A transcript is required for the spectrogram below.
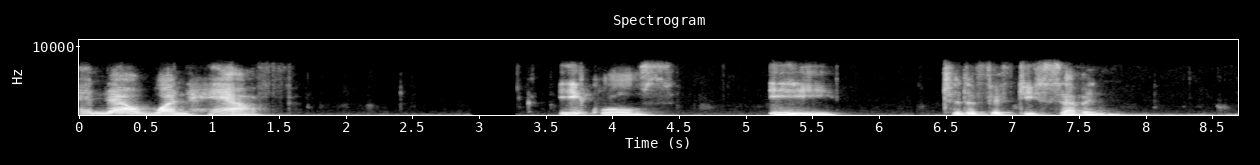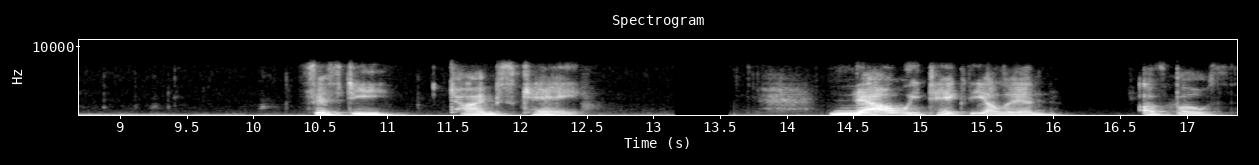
And now one half equals E to the 57, 50 times K. Now we take the ln of both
